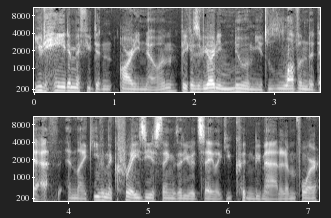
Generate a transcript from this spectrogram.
you'd hate him if you didn't already know him, because if you already knew him, you'd love him to death. And like even the craziest things that he would say, like you couldn't be mad at him for.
